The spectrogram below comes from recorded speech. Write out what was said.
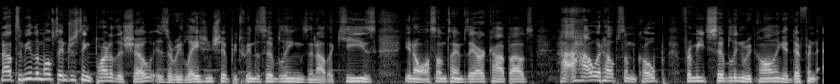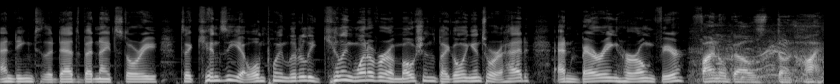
Now, to me, the most interesting part of the show is the relationship between the siblings and how the keys, you know, while sometimes they are cop outs, how it helps them cope. From each sibling recalling a different ending to their dad's bednight story, to Kinsey at one point literally killing one of her emotions by going into her head and burying her own fear. Final girls don't hide,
